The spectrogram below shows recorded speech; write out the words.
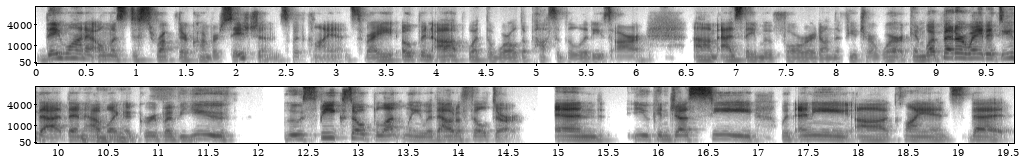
they want to almost disrupt their conversations with clients, right? Open up what the world of possibilities are um, as they move forward on the future work. And what better way to do that than have like a group of youth who speak so bluntly without a filter? And you can just see with any uh, clients that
